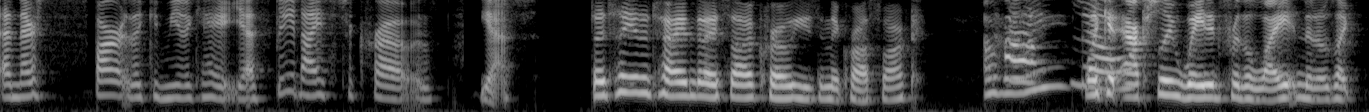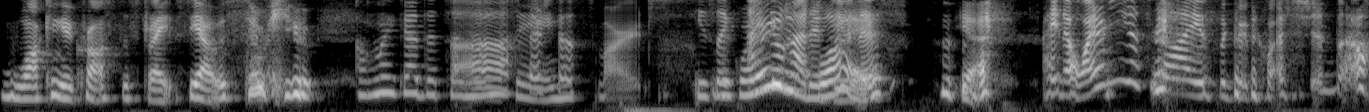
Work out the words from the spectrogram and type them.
and they're smart. They communicate. Yes, be nice to crows. Yes. Did I tell you the time that I saw a crow using the crosswalk? Oh, really? Like it actually waited for the light and then it was like walking across the stripes. Yeah, it was so cute. Oh my God, that's amazing. they're so smart. He's It's like, like, why I don't know you how just to fly?" do this. Yeah. I know. Why don't you just fly? Is the good question though.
